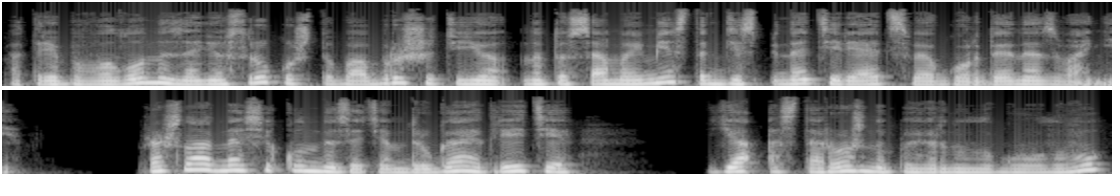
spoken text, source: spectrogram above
Потребовал он и занес руку, чтобы обрушить ее на то самое место, где спина теряет свое гордое название. Прошла одна секунда, затем другая, третья. Я осторожно повернула голову.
